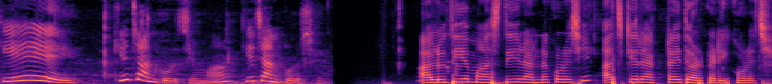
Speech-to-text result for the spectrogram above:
কে? কে চান করেছে মা? কে চান করেছে? আলু দিয়ে, মাছ দিয়ে রান্না করেছি। আজকের একটাই তরকারি করেছি।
